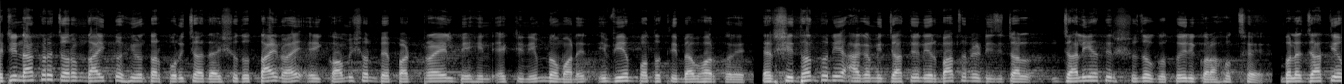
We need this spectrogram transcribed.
এটি না করে চরম দায়িত্বহীনতার পরিচয় দেয়, শুধু তাই নয়, এই কমিশন পেপার ট্রায়ালবিহীন একটি নিম্নমানের ইভিএম পদ্ধতি ব্যবহার করে এর সিদ্ধান্ত নিয়ে আগামী জাতীয় নির্বাচনে ডিজিটাল জালিয়াতির সুযোগও তৈরি করা হচ্ছে। বলে জাতীয়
